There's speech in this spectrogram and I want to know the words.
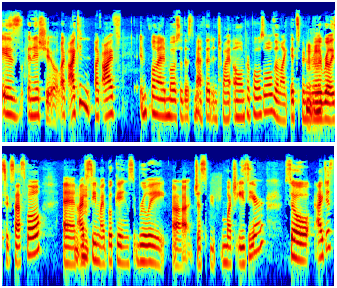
is an issue. Like I can like I've implemented most of this method into my own proposals and like it's been mm-hmm. really really successful and mm-hmm. I've seen my bookings really uh, just be much easier. So I just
